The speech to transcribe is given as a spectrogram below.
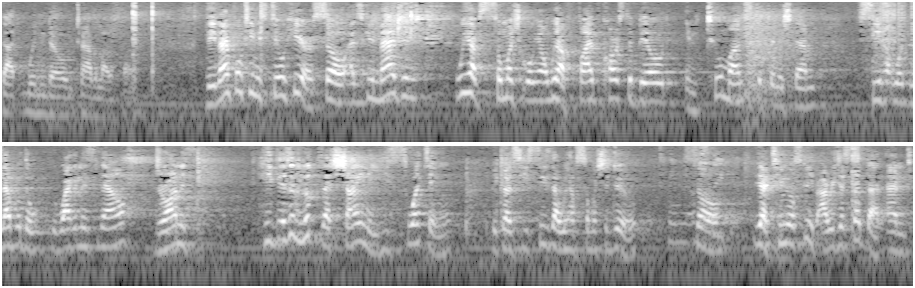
that window to have a lot of fun. The 914 is still here. So as you can imagine, we have so much going on. We have five cars to build in two months to finish them. See how what level the wagon is now. Duran is he doesn't look that shiny. He's sweating because he sees that we have so much to do. So yeah, team no sleep. I already just said that. And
